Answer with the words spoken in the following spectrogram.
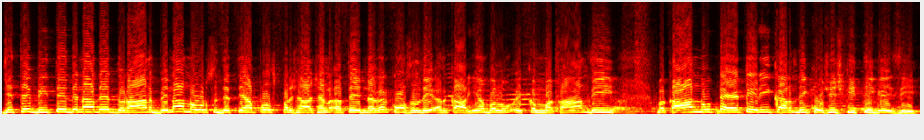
ਜਿੱਥੇ ਬੀਤੇ ਦਿਨਾਂ ਦੇ ਦੌਰਾਨ ਬਿਨਾਂ ਨੋਟਿਸ ਦਿੱਤਿਆਂ ਪੁਲਿਸ ਪ੍ਰਸ਼ਾਸਨ ਅਤੇ ਨਗਰ ਕੌਂਸਲ ਦੇ ਅਧਿਕਾਰੀਆਂ ਵੱਲੋਂ ਇੱਕ ਮਕਾਨ ਦੀ, ਮਕਾਨ ਨੂੰ ਢਹਿ ਢੇਰੀ ਕਰਨ ਦੀ ਕੋਸ਼ਿਸ਼ ਕੀਤੀ ਗਈ ਸੀ।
